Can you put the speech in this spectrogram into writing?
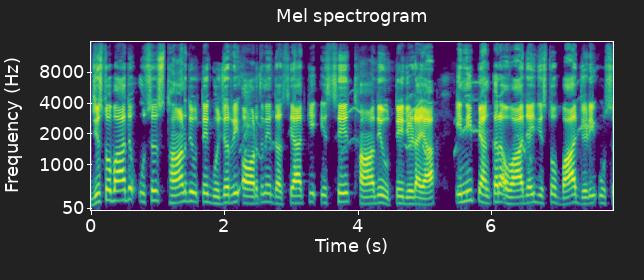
ਜਿਸ ਤੋਂ ਬਾਅਦ ਉਸ ਸਥਾਨ ਦੇ ਉੱਤੇ ਗੁਜ਼ਰ ਰਹੀ ਔਰਤ ਨੇ ਦੱਸਿਆ ਕਿ ਇਸੇ ਥਾਂ ਦੇ ਉੱਤੇ ਜਿਹੜਾ ਆ, ਇੰਨੀ ਭਿਅੰਕਰ ਆਵਾਜ਼ ਆਈ, ਜਿਸ ਤੋਂ ਬਾਅਦ ਜਿਹੜੀ ਉਸ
